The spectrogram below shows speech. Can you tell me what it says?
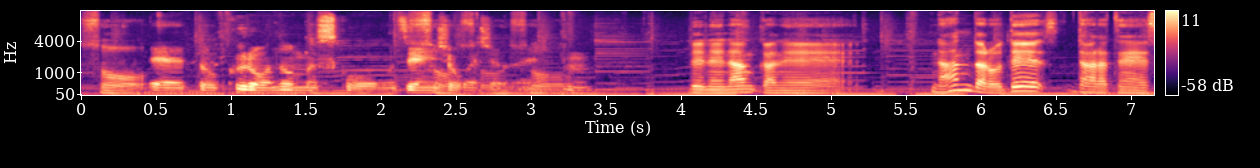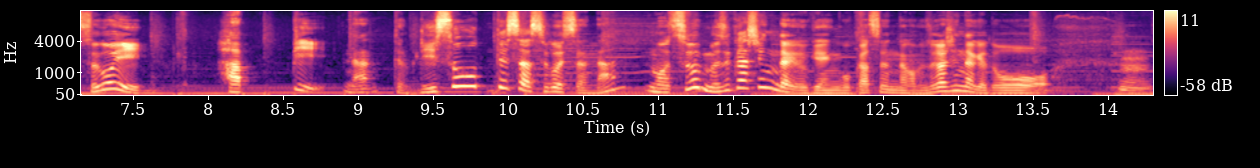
そう。えっ、と黒の息子全員障害者だね。そうそうそう。うん。でねなんかねなんだろう。でだからねすごいハッピーなんて理想ってさすごいさなんもうすごい難しいんだけど言語化するのが難しいんだけどうん。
